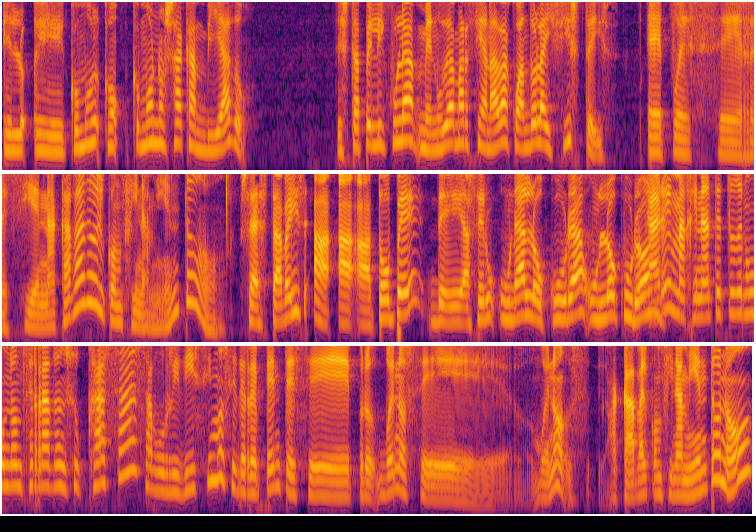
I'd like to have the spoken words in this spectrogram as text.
el- eh, ¿cómo, cómo, cómo nos ha cambiado? Esta película, menuda marcianada, ¿cuándo la hicisteis? Eh, pues eh, recién acabado el confinamiento. O sea, estabais a, a- a tope de hacer una locura, un locurón. Claro, imagínate todo el mundo encerrado en sus casas, aburridísimos, y de repente se, bueno, se, bueno, acaba el confinamiento, ¿no?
